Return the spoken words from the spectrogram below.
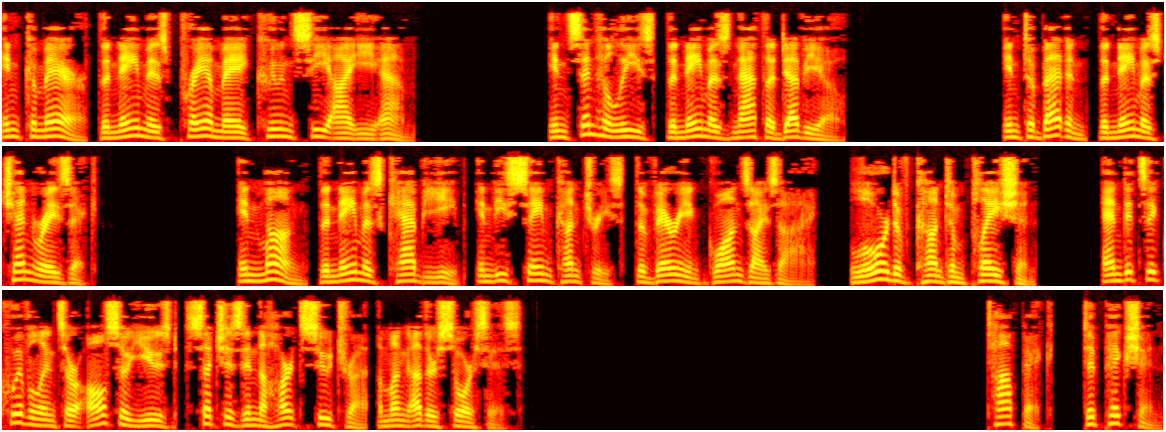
In Khmer, the name is Preah May Kun Ciem. In Sinhalese, the name is Natha Devio. In Tibetan, the name is Chenrezig. In Hmong, the name is Kab Yib. In these same countries, the variant Guanzizai, Lord of Contemplation, and its equivalents are also used, such as in the Heart Sutra, among other sources. Depiction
